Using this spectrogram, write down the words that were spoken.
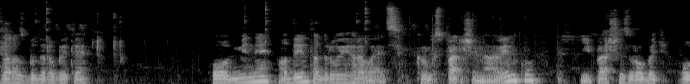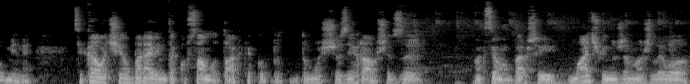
Зараз буде робити обміни один та другий гравець. Крукс перший на ринку і перший зробить обміни. Цікаво, чи обере він таку саму тактику, тому що зігравши з Максимом перший матч, він вже, можливо,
